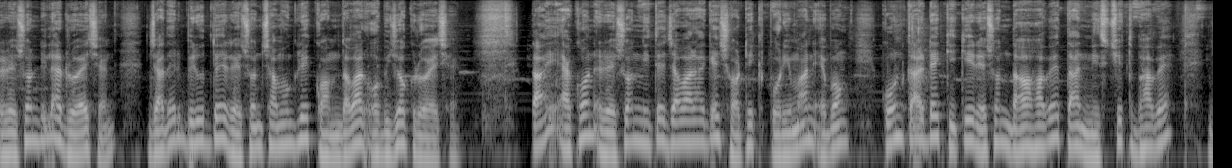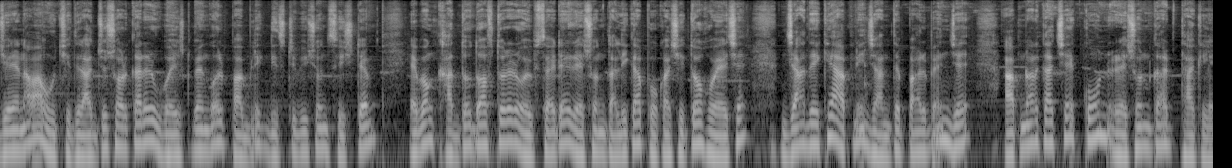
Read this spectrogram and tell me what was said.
রেশন ডিলার রয়েছেন, যাদের বিরুদ্ধে রেশন সামগ্রী কম দেওয়ার অভিযোগ রয়েছে। তাই এখন রেশন নিতে যাওয়ার আগে সঠিক পরিমাণ এবং কোন কার্ডে কী কী রেশন দেওয়া হবে তা নিশ্চিতভাবে জেনে নেওয়া উচিত। রাজ্য সরকারের West Bengal public distribution system এবং খাদ্য দফতরের ওয়েবসাইটে রেশন তালিকা প্রকাশিত হয়েছে, যা দেখে আপনি জানতে পারবেন যে আপনার কাছে কোন রেশন কার্ড থাকলে,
